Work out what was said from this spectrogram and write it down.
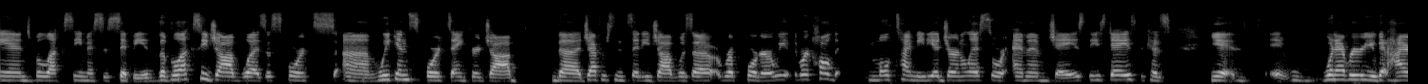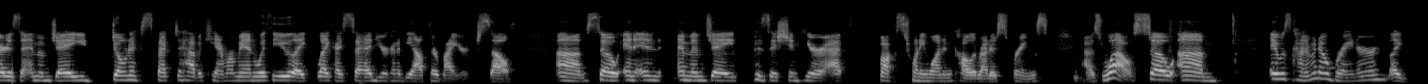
and Biloxi, Mississippi. The Biloxi job was a sports, um, weekend sports anchor job. The Jefferson City job was a reporter. We, we're called multimedia journalists or MMJs these days because you, it, whenever you get hired as an MMJ, you don't expect to have a cameraman with you. Like like I said, you're going to be out there by yourself. Um, so in an MMJ position here at Fox 21 in Colorado Springs as well. So um, it was kind of a no brainer like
